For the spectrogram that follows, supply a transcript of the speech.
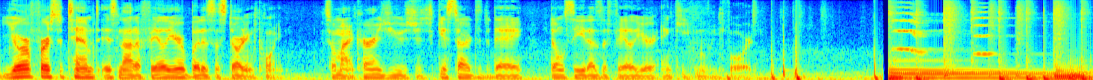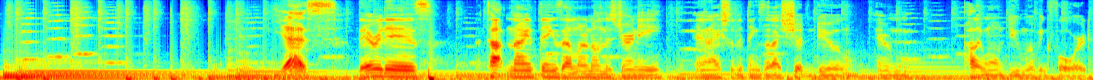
"Your first attempt is not a failure, but it's a starting point." So my encourage you is just get started today. Don't see it as a failure and keep moving forward. Yes, there it is. The top nine things I learned on this journey, and actually the things that I shouldn't do, and probably won't do moving forward.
